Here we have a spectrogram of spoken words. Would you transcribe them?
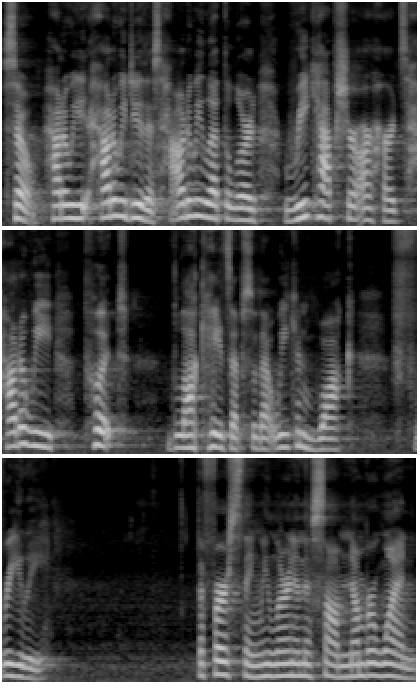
So, how do we how do we do this? How do we let the Lord recapture our hearts? How do we put blockades up so that we can walk freely? The first thing we learn in this psalm, number 1,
